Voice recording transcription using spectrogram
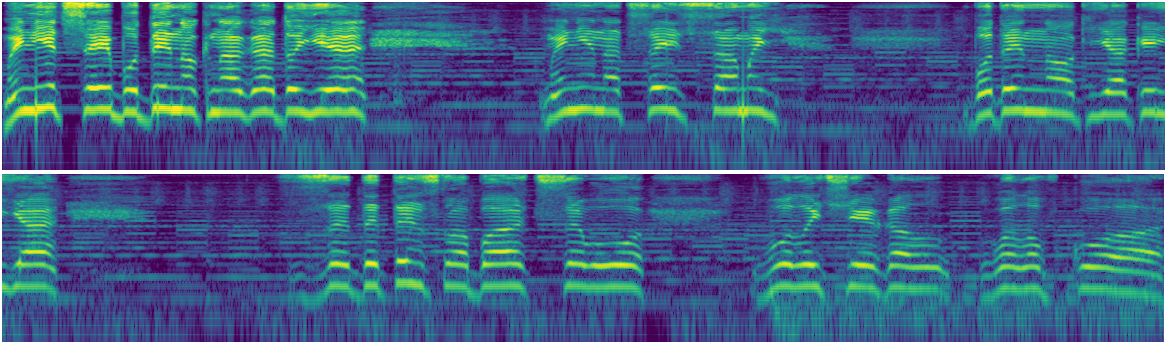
Мені цей будинок нагадує. Мені на цей самий будинок, який я з дитинства бачив у вулиці Гол... Головко.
